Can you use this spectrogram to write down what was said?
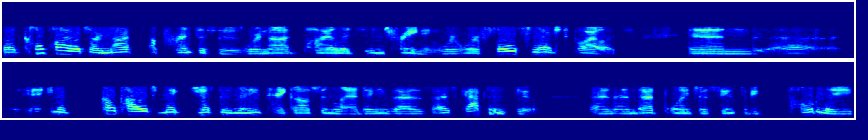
But co-pilots are not apprentices. We're not pilots in training. We're, we're full-fledged pilots. And, uh, you know, co-pilots make just as many takeoffs and landings as, as captains do. And, and that point just seems to be totally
